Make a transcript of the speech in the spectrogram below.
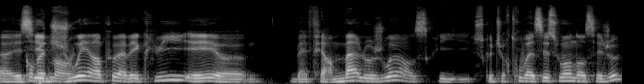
euh, essayer de jouer un peu avec lui et euh, bah, faire mal aux joueurs, ce, qui, ce que tu retrouves assez souvent dans ces jeux.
